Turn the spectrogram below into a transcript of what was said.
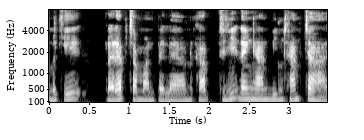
เมื่อกี้รายได้ประจำวันไปแล้วนะครับ ทีนี้ในงานบินค้างจ่าย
